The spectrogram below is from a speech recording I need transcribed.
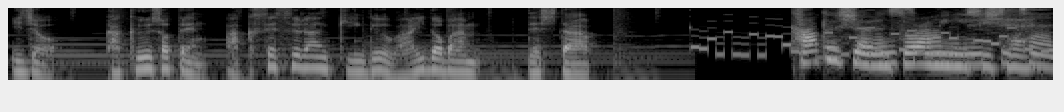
以上架空書店アクセスランキングワイド版でした。架空書店空耳視点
